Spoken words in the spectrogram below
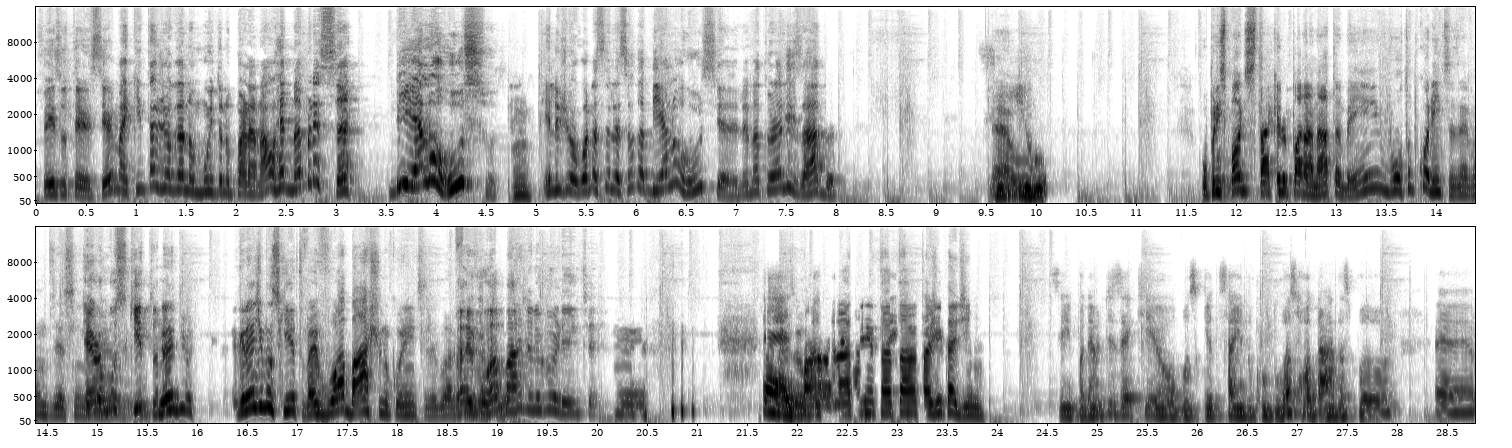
fez o terceiro, mas quem tá jogando muito no Paraná é o Renan Bressan. Bielorrusso. Hum. Ele jogou na seleção da Bielorrússia. Ele é naturalizado. Sim, é, o... o principal destaque do Paraná também voltou pro Corinthians, né? Vamos dizer assim. Era o é, Mosquito, né? Grande, grande Mosquito. Vai voar abaixo no Corinthians agora. Vai voar abaixo no Corinthians. É, é o Paraná tá, tá, tá ajeitadinho. Sim, podemos dizer que o Mosquito saindo com duas rodadas por, é,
